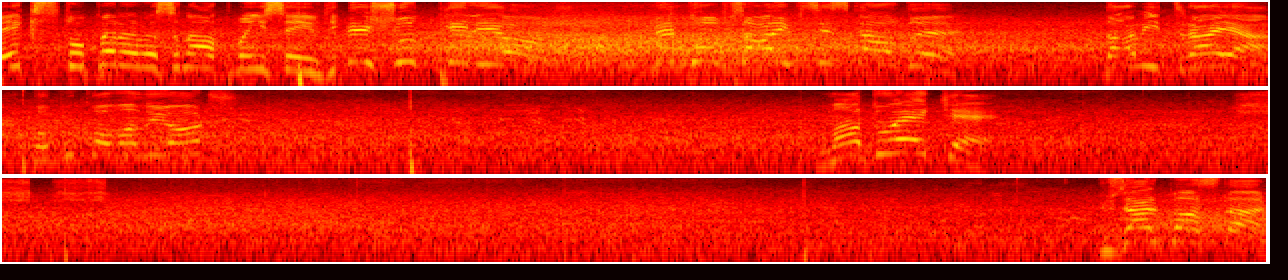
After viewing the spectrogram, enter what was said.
back stoper arasına atmayı sevdi. Ve şut geliyor. Ve top sahipsiz kaldı. David Raya topu kovalıyor. Madueke. Güzel paslar.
